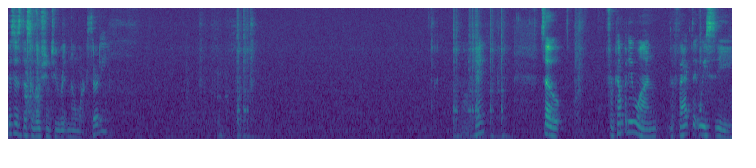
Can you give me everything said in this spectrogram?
This is the solution to written homework 30. Okay. So, for company one, the fact that we see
